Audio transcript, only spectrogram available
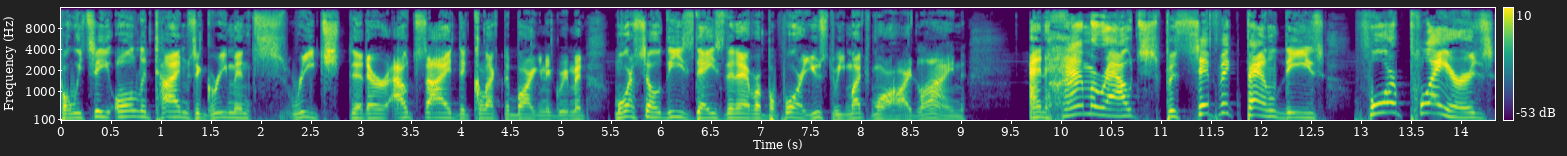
But we see all the times agreements reached that are outside the collective bargaining agreement, more so these days than ever before. It used to be much more hard line and hammer out specific penalties for players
